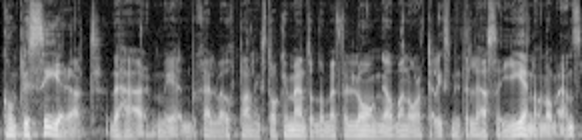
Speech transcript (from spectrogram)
komplicerat det här med själva upphandlingsdokumenten. De är för långa och man orkar liksom inte läsa igenom dem ens.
